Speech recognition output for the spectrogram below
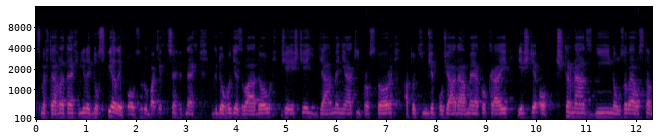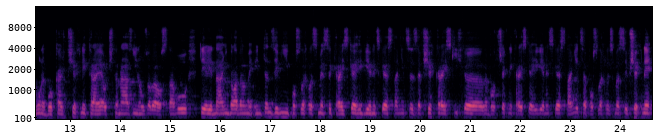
jsme v téhle té chvíli dospěli po zhruba těch třech dnech k dohodě s vládou, že ještě jí dáme nějaký prostor a to tím, že požádáme jako kraj ještě o 14 dní nouzového stavu nebo všechny kraje o 14 dní nouzového stavu. Ty jednání byla velmi intenzivní, poslechli jsme si krajské hygienické stanice ze všech krajských eh, nebo všechny krajské hygienické stanice, poslechli jsme si všechny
